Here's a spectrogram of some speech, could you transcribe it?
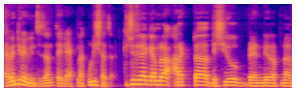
সেভেন্টি ফাইভ ইঞ্চে যান তাহলে এক লাখ উনিশ হাজার। কিছুদিন আগে আমরা আরেকটা দেশীয় ব্র্যান্ডের আপনার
